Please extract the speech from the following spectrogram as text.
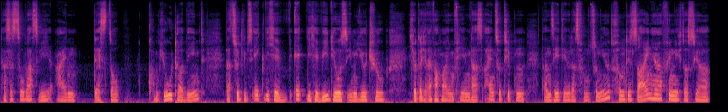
dass es sowas wie ein Desktop-Computer dient. Dazu gibt es etliche, etliche Videos im YouTube. Ich würde euch einfach mal empfehlen, das einzutippen. Dann seht ihr, wie das funktioniert. Vom Design her finde ich das ja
